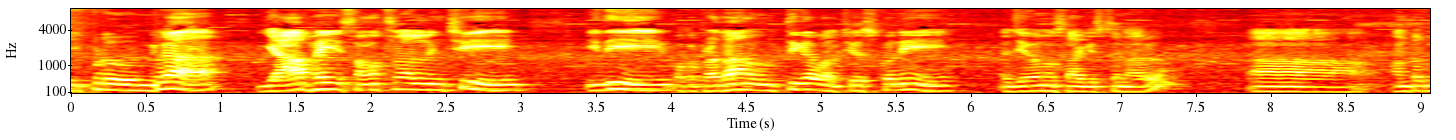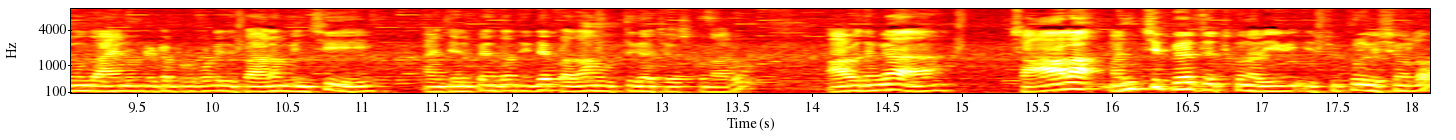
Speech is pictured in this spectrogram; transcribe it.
ఇప్పుడు ఇంకా యాభై సంవత్సరాల నుంచి ఇది ఒక ప్రధాన వృత్తిగా వాళ్ళు చేసుకొని జీవనం సాగిస్తున్నారు. అంతకుముందు ఆయన ఉండేటప్పుడు కూడా ఇది ప్రారంభించి ఆయన చనిపోయిన తర్వాత ఇదే ప్రధాన వృత్తిగా చేసుకున్నారు. ఆ విధంగా చాలా మంచి పేరు తెచ్చుకున్నారు ఈ ఈ సుప్పుల విషయంలో.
